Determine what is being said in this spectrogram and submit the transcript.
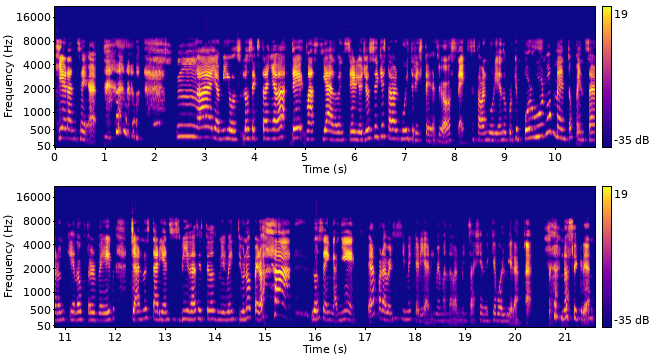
Quiéranse. Mm, ay, amigos, los extrañaba demasiado, en serio. Yo sé que estaban muy tristes, yo sé que se estaban muriendo porque por un momento pensaron que Dr. Babe ya no estaría en sus vidas este 2021, pero. Los engañé. Era para ver si sí me querían y me mandaban mensaje de que volviera. no se crean.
